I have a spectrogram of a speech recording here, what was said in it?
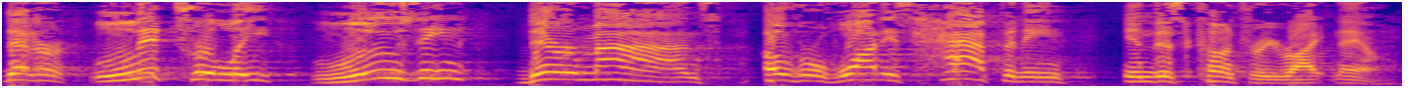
that are literally losing their minds over what is happening in this country right now.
